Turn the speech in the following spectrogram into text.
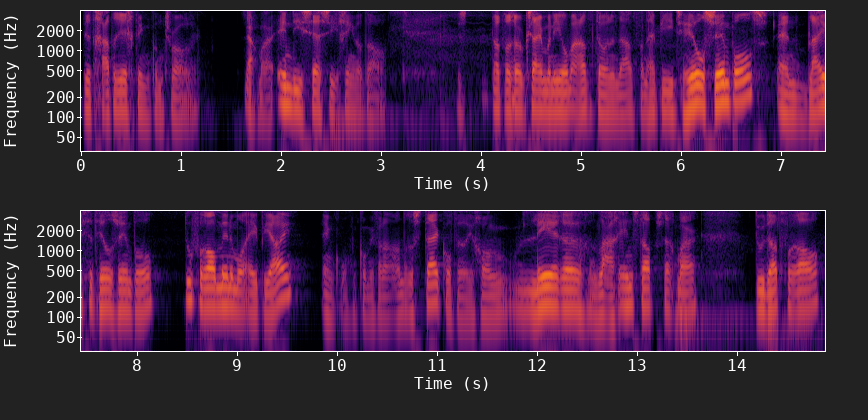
dit gaat richting controller. Zeg maar, in die sessie ging dat al. Dus dat was ook zijn manier om aan te tonen inderdaad van, heb je iets heel simpels en blijft het heel simpel, doe vooral minimal API. En kom, kom je van een andere stack of wil je gewoon leren, een laag instap, zeg maar. Doe dat vooral.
